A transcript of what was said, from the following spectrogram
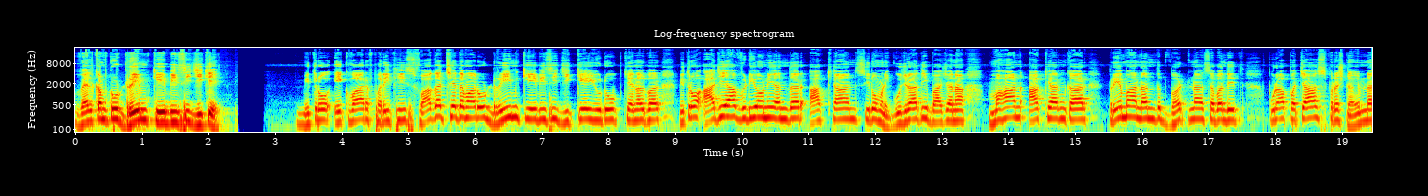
Welcome to dream KBC GK. મિત્રો, એકવાર ફરીથી સ્વાગત છે તમારું dream KBC GK YouTube channel પર. મિત્રો, આજે આ વિડીયોની અંદર આખ્યાન શિરોમણી, ગુજરાતી ભાષાના મહાન આખ્યાનકાર પ્રેમાનંદ ભટ્ટના સંબંધિત પૂરા પચાસ પ્રશ્ન એમના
